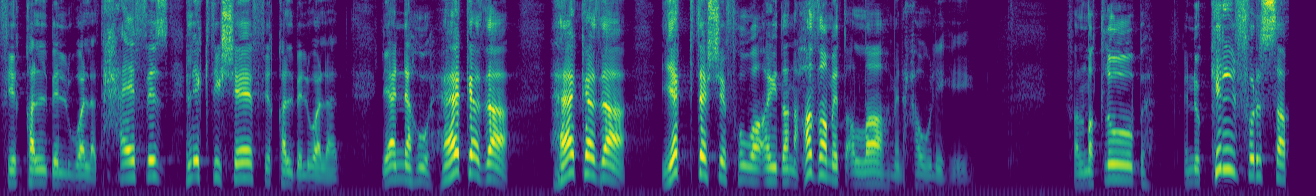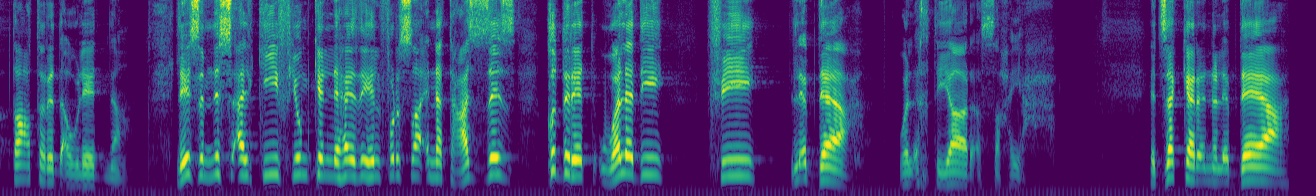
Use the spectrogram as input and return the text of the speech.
في قلب الولد حافز الاكتشاف في قلب الولد لأنه هكذا هكذا يكتشف هو أيضا عظمة الله من حوله. فالمطلوب إنه كل فرصة بتعترض أولادنا. لازم نسأل كيف يمكن لهذه الفرصة إن تعزز قدرة ولدي في الإبداع والاختيار الصحيح. تذكر إنه الإبداع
